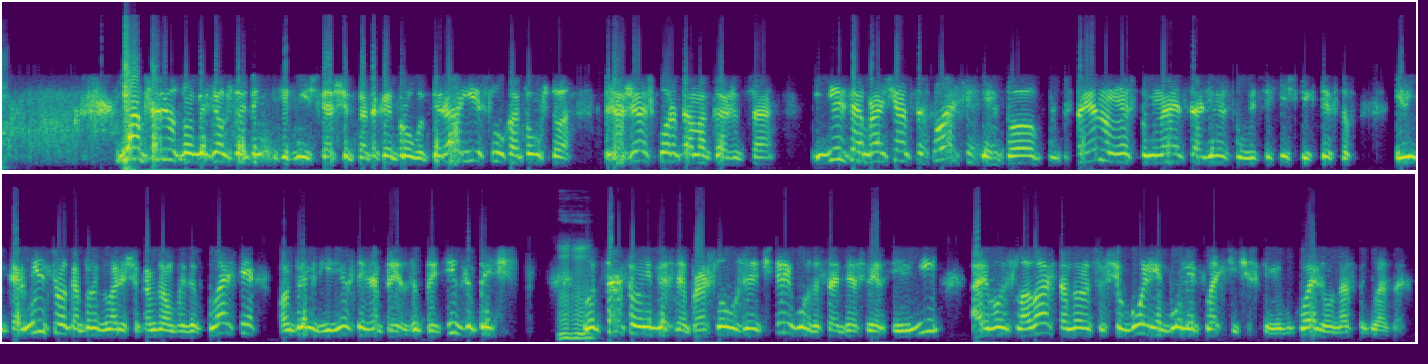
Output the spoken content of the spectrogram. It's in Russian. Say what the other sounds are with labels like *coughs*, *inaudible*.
Я абсолютно убежден, что это не техническая ошибка, а такая проба пера. Есть слух о том, что ЖЖ скоро там окажется. И если обращаться к классике, то постоянно мне вспоминается один из публицистических текстов Ильи Кормильцева, который говорит, что когда он придет к власти, он примет единственный запрет. Запретит, запретит. Мгм. Вот Царство Небесное прошло уже 4 года со дня смерти Ильи, а его слова становятся все более и более классическими, буквально у нас на глазах.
